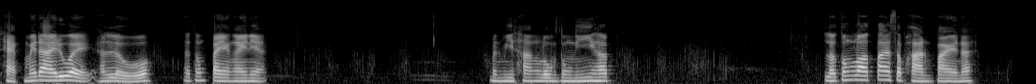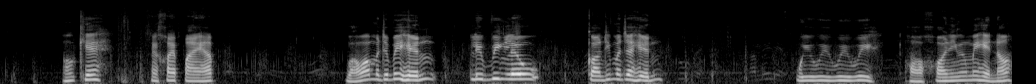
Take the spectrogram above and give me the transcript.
แท็กไม่ได้ด้วยฮัลโหลแล้วต้องไปยังไงเนี่ย มันมีทางลงตรงนี้ครับ เราต้องลอดใต้สะพานไปนะ โอเค ค่อยๆไปครับ หวังว่ามันจะไม่เห็น รีบวิ่งเร็ว ก่อนที่มันจะเห็น วิววิววิววิหอคอยนี้มันไม่เห็นเนาะ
